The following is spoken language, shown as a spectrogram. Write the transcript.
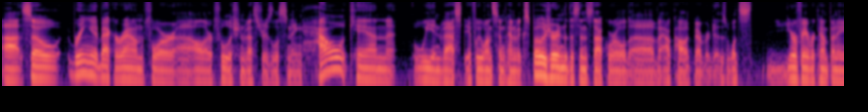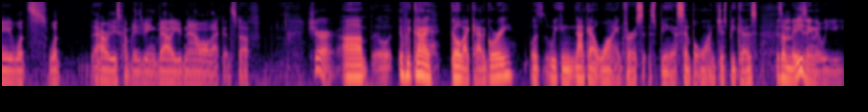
Uh, so bringing it back around for uh, all our foolish investors listening, how can we invest if we want some kind of exposure into the sin stock world of alcoholic beverages? What's your favorite company? What's what? How are these companies being valued now? All that good stuff. Sure. Um, if we kind of go by category, we can knock out wine first as being a simple one, just because it's amazing that we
